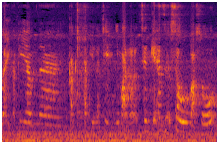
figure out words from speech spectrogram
dãy các cái um, à, các các cái giá trị nhưng mà nó xen kẽ giữa sâu và số.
